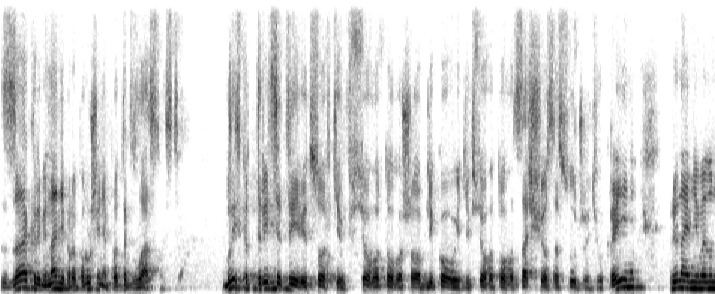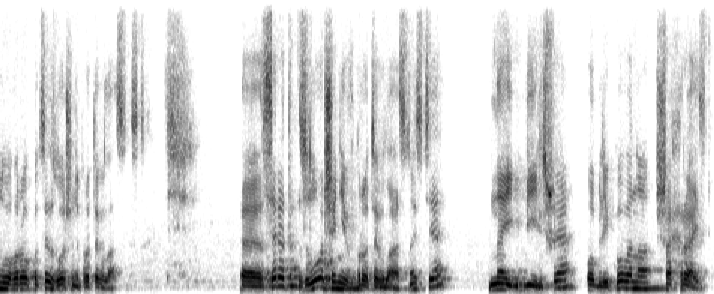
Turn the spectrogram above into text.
за кримінальні правопорушення проти власності. Близько 30% всього того, що обліковують, і всього того, за що засуджують в Україні, принаймні минулого року, це злочини проти власності. Е, Серед злочинів проти власності найбільше обліковано шахрайство.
